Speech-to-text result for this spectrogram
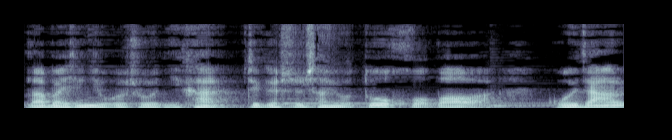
老百姓就会说，你看这个市场有多火爆啊！国家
